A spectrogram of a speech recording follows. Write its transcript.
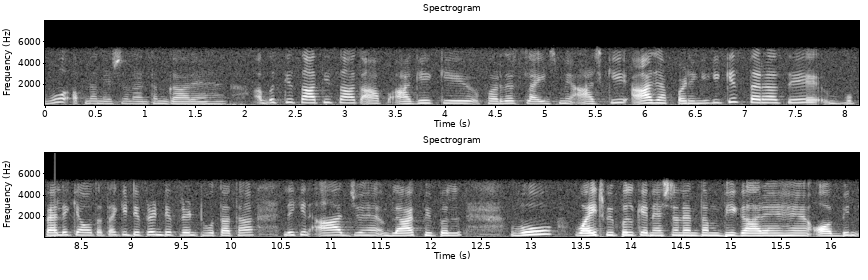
वो अपना नेशनल एंथम गा रहे हैं। अब उसके साथ ही साथ आप आगे के फर्दर स्लाइड्स में आज की, आज आप पढ़ेंगे कि किस तरह से, वो पहले क्या होता था कि डिफरेंट डिफरेंट होता था, लेकिन आज जो है ब्लैक पीपल वो वाइट पीपल के नेशनल एंथम भी गा रहे हैं और बिन,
